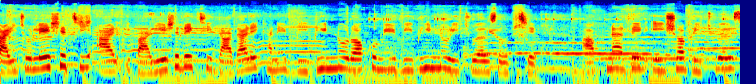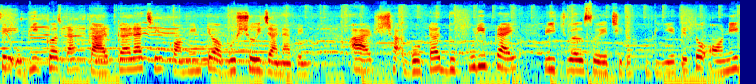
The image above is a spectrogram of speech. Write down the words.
বাড়ি চলে এসেছি আর বাড়ি এসে দেখছি দাদার এখানে বিভিন্ন রকমের বিভিন্ন রিচুয়ালস হচ্ছে। আপনাদের এই সব রিচুয়ালসের অভিজ্ঞতা কার কার আছে কমেন্টে অবশ্যই জানাবেন। আর গোটা দুপুরই প্রায় রিচুয়ালস হয়েছিল। বিয়েতে তো অনেক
